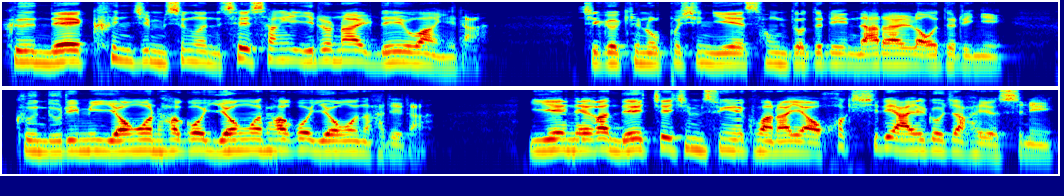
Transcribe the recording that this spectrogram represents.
그 내 큰 짐승은 세상에 일어날 내 왕이라. 지극히 높으신 이의 성도들이 나라를 얻으리니 그 누림이 영원하고 영원하고 영원하리라. 이에 내가 넷째 짐승에 관하여 확실히 알고자 하였으니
